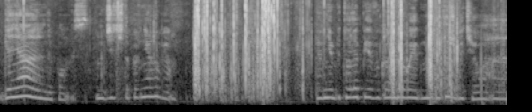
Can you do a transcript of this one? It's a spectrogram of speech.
Genialny pomysł. No dzieci to pewnie lubią. Pewnie by to lepiej wyglądało, jakbym to też wycięła, ale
